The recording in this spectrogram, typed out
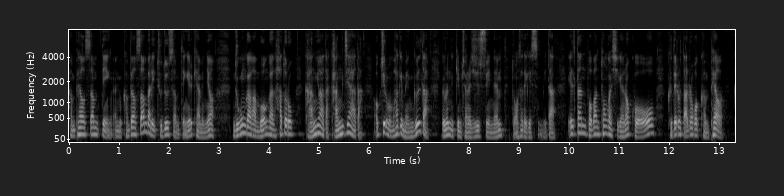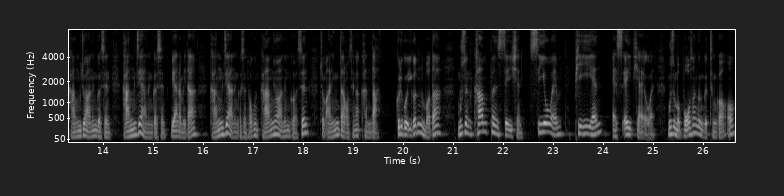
compel something, 아니면 compel somebody to do something 이렇게 하면요. 누군가가 뭔가를 하도록 강요하다, 강제하다, 억지로 뭐 하게 맹글다 이런 느낌 전해질 수 있는 동사 되겠습니다. 일단 법안 통과시켜 놓고 그대로 따르라고 compel, 강조하는 것은, 강제하는 것은, 미안합니다. 강제하는 것은 혹은 강요하는 것은 좀 아닌다고 생각한다. 그리고 이거는 뭐다? 무슨 compensation, C-O-M-P-E-N-S-A-T-I-O-N. 무슨 뭐 보상금 같은 거, 어?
